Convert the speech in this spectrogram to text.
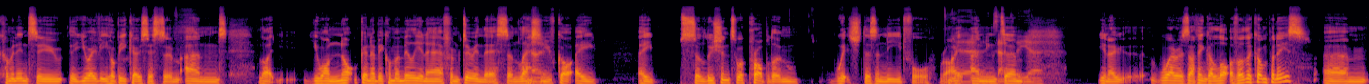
coming into the UAV hub ecosystem and like you are not going to become a millionaire from doing this unless no. you've got a a solution to a problem which there's a need for, right? Yeah, and exactly, um, yeah. you know, whereas I think a lot of other companies um,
